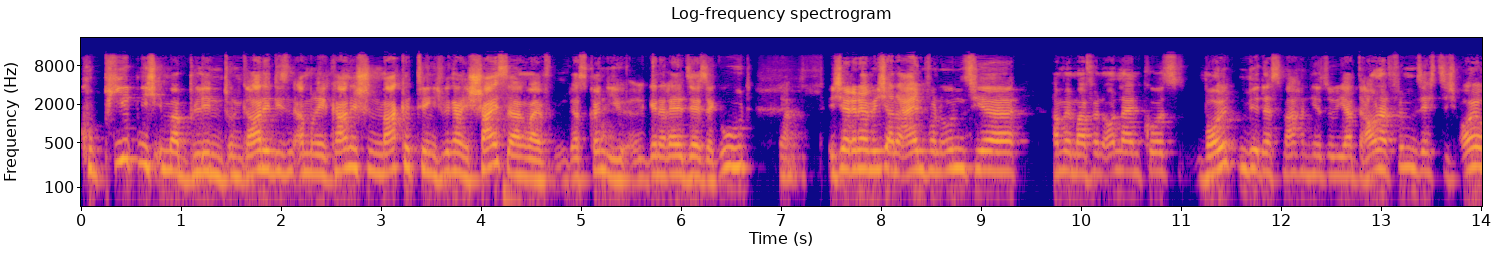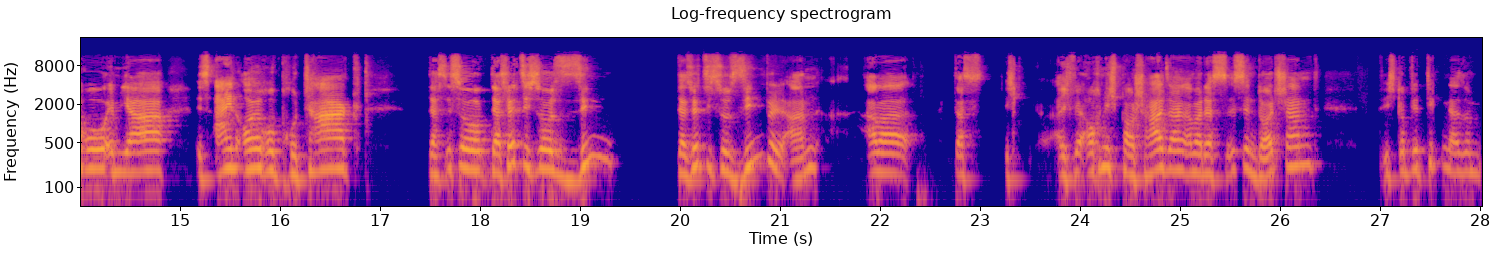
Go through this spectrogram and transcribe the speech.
kopiert nicht immer blind und gerade diesen amerikanischen Marketing, ich will gar nicht Scheiß sagen, weil das können die generell sehr, sehr gut. Ja. Ich erinnere mich an einen von uns hier, haben wir mal für einen Online-Kurs, wollten wir das machen, hier so, ja, 365 Euro im Jahr ist ein Euro pro Tag. Das ist so, das hört sich so sinn, das hört sich so simpel an, aber das, ich, ich will auch nicht pauschal sagen, aber das ist in Deutschland, ich glaube, wir ticken da so,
